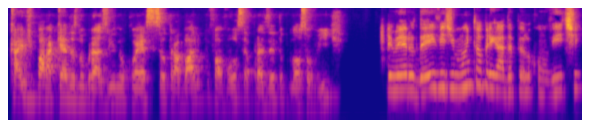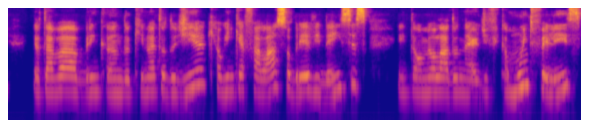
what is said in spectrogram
caiu de paraquedas no Brasil e não conhece seu trabalho, por favor, se apresenta para o nosso ouvinte. Primeiro, David, muito obrigada pelo convite. Eu estava brincando que não é todo dia que alguém quer falar sobre evidências, então o meu lado nerd fica muito feliz.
